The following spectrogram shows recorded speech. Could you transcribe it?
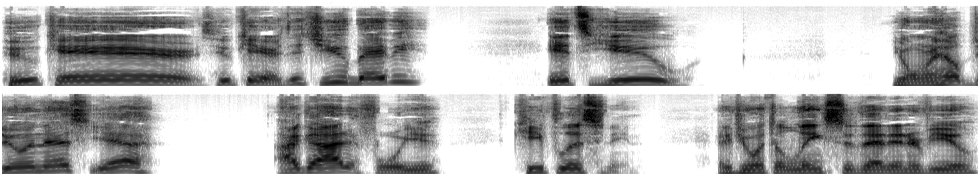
Who cares? Who cares? It's you, baby. It's you. You want to help doing this? Yeah, I got it for you. Keep listening. And if you want the links to that interview,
